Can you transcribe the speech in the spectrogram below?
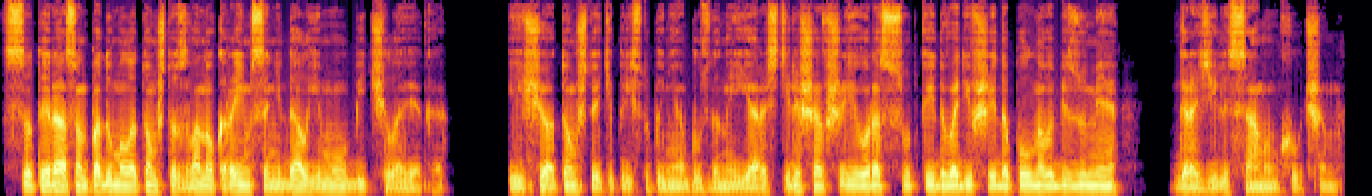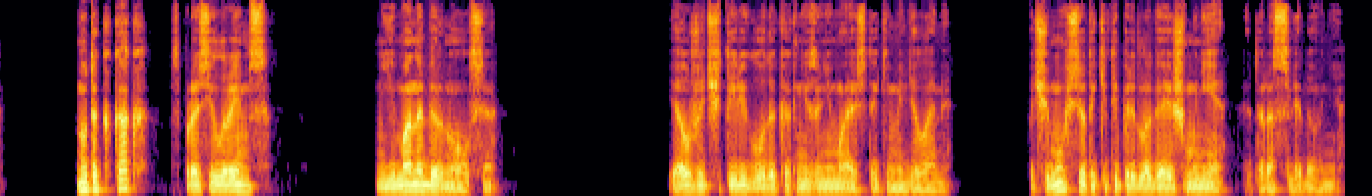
В сотый раз он подумал о том, что звонок Реймса не дал ему убить человека. И еще о том, что эти приступы необузданной ярости, лишавшие его рассудка и доводившие до полного безумия, грозили самым худшим. «Ну так как?» — спросил Реймс. Ньяман обернулся. «Я уже четыре года как не занимаюсь такими делами. Почему все-таки ты предлагаешь мне это расследование?»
